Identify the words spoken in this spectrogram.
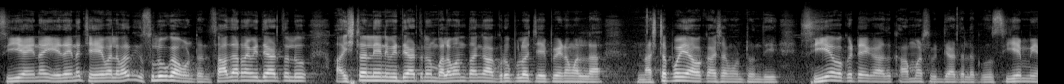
సిఏ అయినా ఏదైనా చేయవల వరకు సులువుగా ఉంటుంది. సాధారణ విద్యార్థులు ఆ ఇష్టం లేని విద్యార్థులను బలవంతంగా ఆ గ్రూపులో చేపేయడం వల్ల నష్టపోయే అవకాశం ఉంటుంది. సిఏ ఒకటే కాదు కామర్స్ విద్యార్థులకు సిఎంఏ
